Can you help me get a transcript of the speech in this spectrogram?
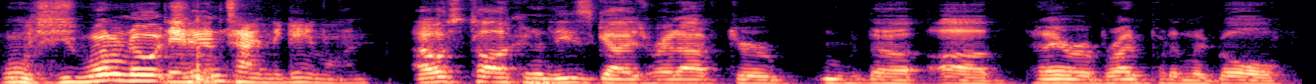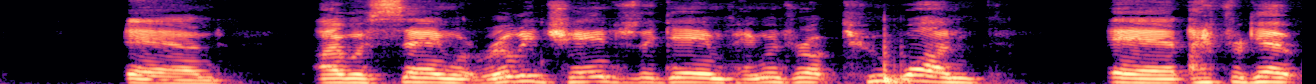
Well, you want to know what They changed? tying the game on. I was talking to these guys right after the uh, Panera Bread put in the goal, and I was saying what really changed the game. Penguins were up two one, and I forget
